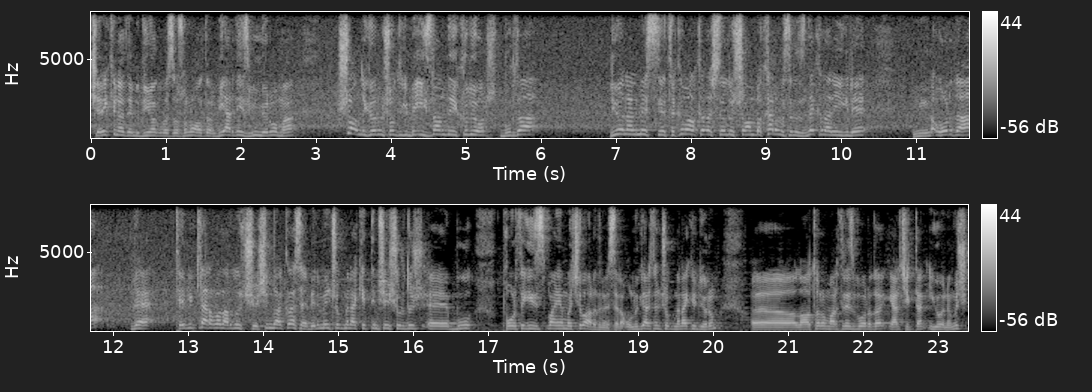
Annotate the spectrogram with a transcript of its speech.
Çeyrek finalde mi Dünya Kupası'nda son 16'da mı bir yerdeyiz bilmiyorum ama şu anda görmüş olduğu gibi İzlanda yıkılıyor. Burada Lionel Messi takım arkadaşlarıyla şu an bakar mısınız ne kadar ilgili orada ve Tebrikler havalarda uçuyor. Şimdi arkadaşlar benim en çok merak ettiğim şey şurada e, bu Portekiz İspanya maçı vardı mesela. Onu gerçekten çok merak ediyorum. E, Lautaro Martinez bu arada gerçekten iyi oynamış.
